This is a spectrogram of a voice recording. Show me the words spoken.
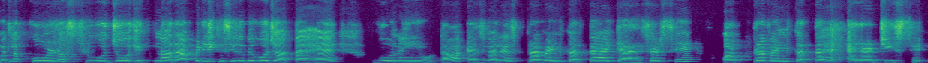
मतलब कोल्ड और फ्लू जो इतना रैपिडली किसी को भी हो जाता है, वो नहीं होता एज वेल एज प्रिवेंट करता है कैंसर से और प्रिवेंट करता है एलर्जी से।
